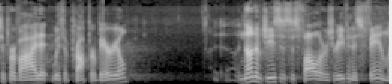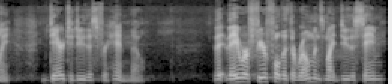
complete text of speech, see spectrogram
to provide it with a proper burial. None of Jesus' followers or even his family dared to do this for him, though. They were fearful that the Romans might do the same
